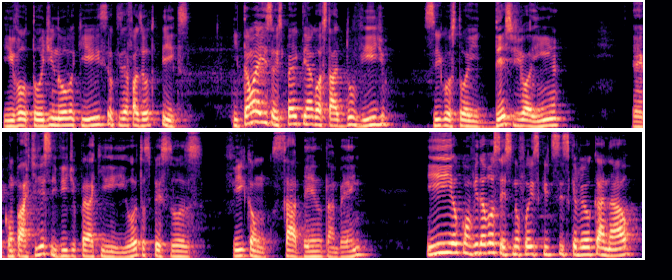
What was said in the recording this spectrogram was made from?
e voltou de novo aqui se eu quiser fazer outro Pix. Então é isso, eu espero que tenha gostado do vídeo. Se gostou aí, deixe joinha. É, compartilhe esse vídeo para que outras pessoas ficam sabendo também. E eu convido a você, se não for inscrito, se inscrever no canal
